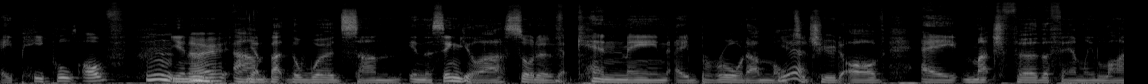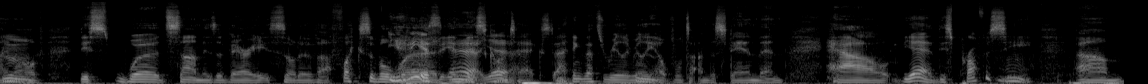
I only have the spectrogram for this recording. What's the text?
a people of, you know, um, but the word son in the singular sort of can mean a broader multitude of, a much further family line of. This word son is a very sort of uh, flexible Yeah, it word is. in Yeah, this yeah. context. I think that's really, really helpful to understand then how, yeah, this prophecy um,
